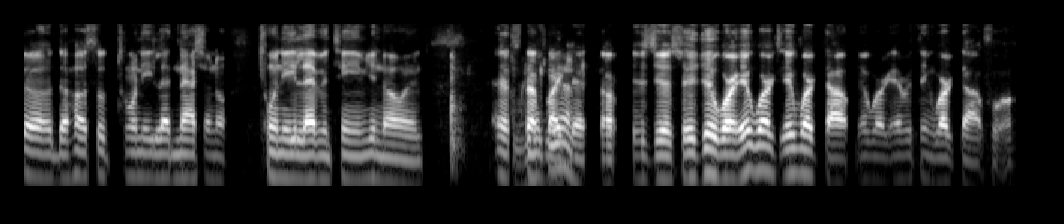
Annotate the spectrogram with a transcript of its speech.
the the Hustle 2011 National 2011 team, you know, and and stuff Heck like yeah. that. So it's just it just worked. It worked. It worked out. It worked. Everything worked out for. Them.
